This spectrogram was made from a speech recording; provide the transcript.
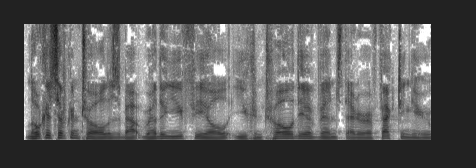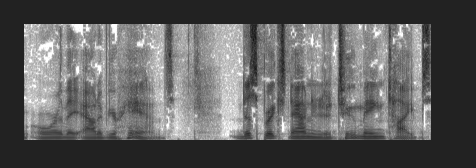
Locus of control is about whether you feel you control the events that are affecting you or are they out of your hands. This breaks down into two main types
